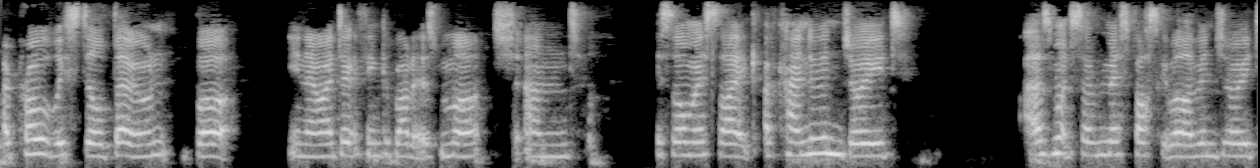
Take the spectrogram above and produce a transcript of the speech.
i probably still don't but you know i don't think about it as much. And it's almost like i've kind of enjoyed as much as i've missed basketball i've enjoyed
